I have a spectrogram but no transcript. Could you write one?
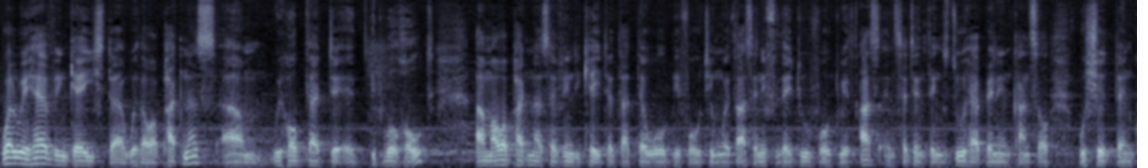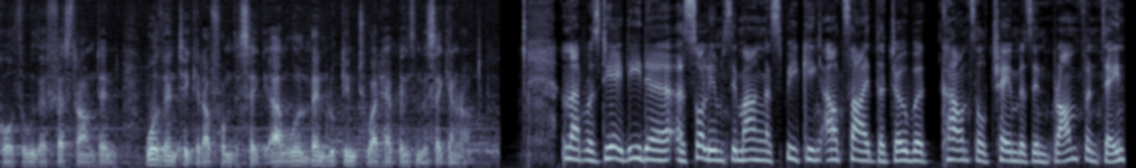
Well, we have engaged uh, with our partners. Um, we hope that it, it will hold. Um, our partners have indicated that they will be voting with us, and if they do vote with us and certain things do happen in council, Council, we should then go through the first round and we'll then take it up from the second, uh, we'll then look into what happens in the second round. And that was DA leader uh, Solim Simanga speaking outside the Joburg Council chambers in Bramfontein.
